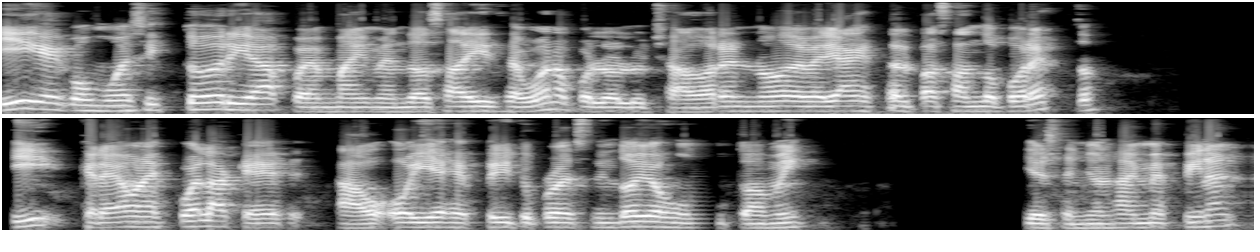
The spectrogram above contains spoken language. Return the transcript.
Y que como esa historia, pues Mike Mendoza dice, bueno, pues los luchadores no deberían estar pasando por esto. Y crea una escuela que hoy es Espíritu Pro Wrestling junto a mí y el señor Jaime Espinal.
